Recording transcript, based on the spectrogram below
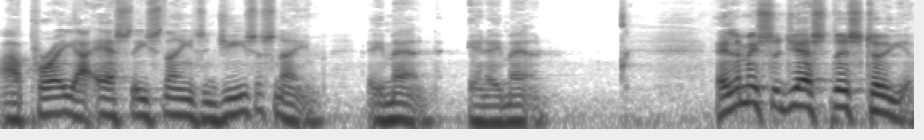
I pray, I ask these things in Jesus' name. Amen and amen. And let me suggest this to you.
